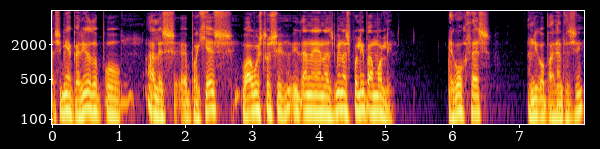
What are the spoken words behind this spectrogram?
σε μια περίοδο που άλλες εποχές, ο Αύγουστος ήταν ένας μήνας πολύ είπαμε όλοι. Εγώ χθες, ανοίγω παρένθεση,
